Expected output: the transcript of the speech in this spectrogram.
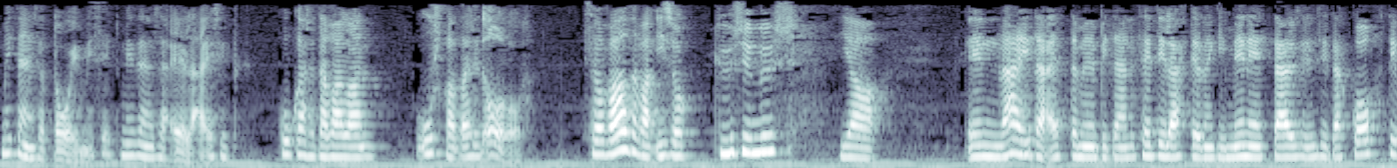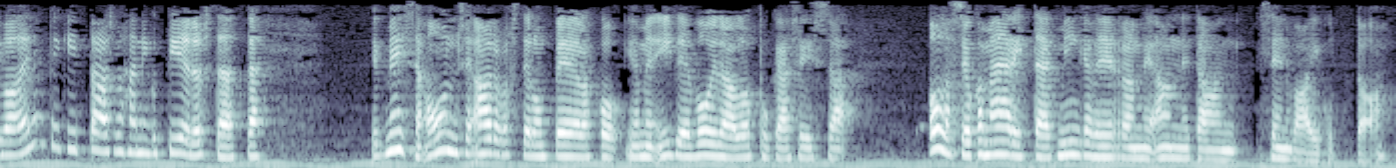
miten sä toimisit, miten sä eläisit, kuka sä tavallaan uskaltaisit olla. Se on valtavan iso kysymys ja en väitä, että meidän pitää nyt heti lähteä jotenkin menee täysin sitä kohti, vaan enempikin taas vähän niin kuin tiedostaa, että, että meissä on se arvostelun pelko ja me itse voidaan loppukäsissä olla se, joka määrittää, että minkä verran me annetaan sen vaikuttaa.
